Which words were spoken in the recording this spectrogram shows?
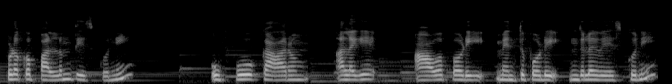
ఇప్పుడు ఒక పళ్ళం తీసుకొని ఉప్పు కారం అలాగే ఆవ పొడి మెంతు పొడి ఇందులో వేసుకుని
